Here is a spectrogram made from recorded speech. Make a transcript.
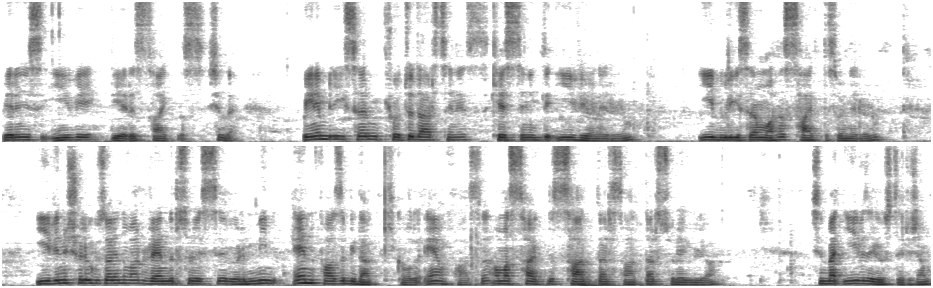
Birincisi Eevee, diğeri Cyclus. Şimdi benim bilgisayarım kötü derseniz kesinlikle Eevee öneririm iyi bir bilgisayarım varsa Cyclus öneririm. Eevee'nin şöyle bir güzelliği var. Render süresi böyle min en fazla bir dakika oluyor. En fazla. Ama Cyclus saatler saatler sürebiliyor. Şimdi ben Eevee de göstereceğim.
